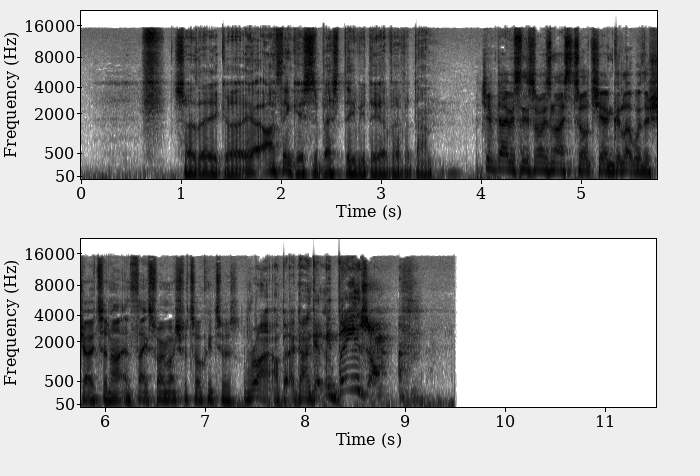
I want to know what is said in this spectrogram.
So there you go. Yeah, I think it's the best DVD I've ever done. Jim Davis, it's always nice to talk to you, and good luck with the show tonight. And thanks very much for talking to us. Right, I better go and get me beans on.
